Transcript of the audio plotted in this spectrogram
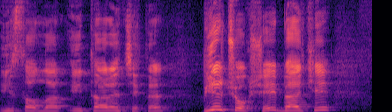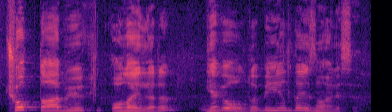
insanlar intihar edecekler. Birçok şey belki çok daha büyük olayların gebe olduğu bir yıldayız maalesef.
